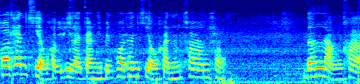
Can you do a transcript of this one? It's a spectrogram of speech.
พ่อท่านเขียวค่ะพี่พี่ๆรายการนี้เป็นพ่อท่านเขียวค่ะด้านข้างค่ะ ด้านหลังค่ะ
